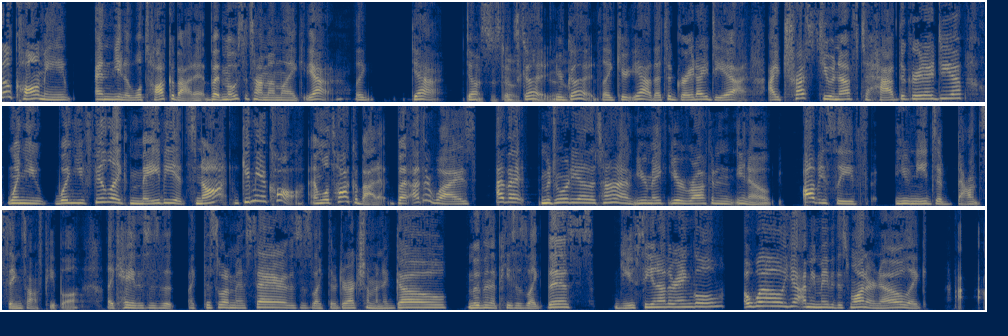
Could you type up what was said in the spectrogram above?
they'll call me and, you know, we'll talk about it. But most of the time I'm like, yeah, like, yeah, don't, This is how it's it's good. You're good. Like, you're, yeah, that's a great idea. I trust you enough to have the great idea. When you, when you feel like maybe it's not, give me a call and we'll talk about it. But otherwise, I bet majority of the time you're making, you're rocking, you know, obviously if you need to bounce things off people. Like, hey, this is the, like, this is what I'm going to say, or this is like the direction I'm going to go, moving the pieces like this. Do you see another angle? Oh, well, yeah. I mean, maybe this one or no, like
